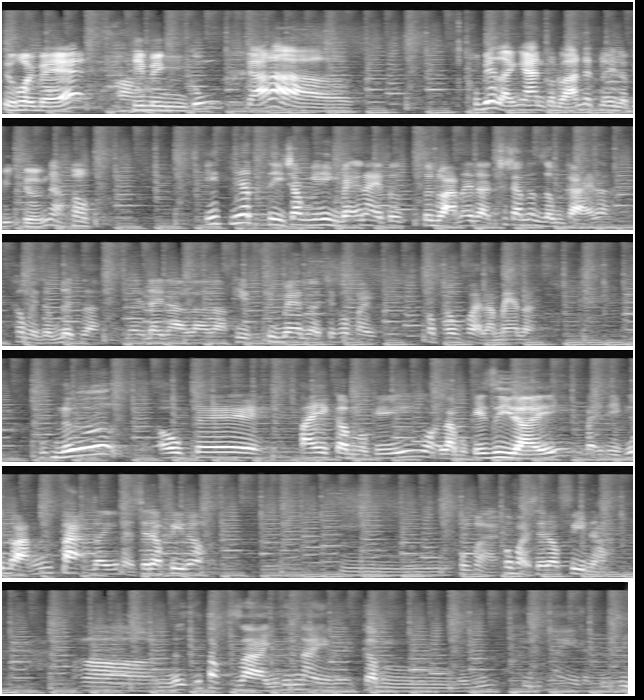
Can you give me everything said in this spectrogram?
từ hồi bé Ờ. thì mình cũng khá là không biết là anh An có đoán được đây là vị tướng nào không? Ít nhất thì trong cái hình vẽ này tôi tôi đoán đây là chắc chắn là giống cái rồi, không phải giống đực rồi. Đây đây là là, là phi female rồi chứ không phải không không phải là men rồi. Phụ nữ, ok, tay cầm một cái gọi là một cái gì đấy. Vậy thì cứ đoán tạm đây có phải Seraphine không? Không phải. Không phải Seraphine à? Ờ, nữ tóc dài như thế này mà cầm cái này là cái gì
